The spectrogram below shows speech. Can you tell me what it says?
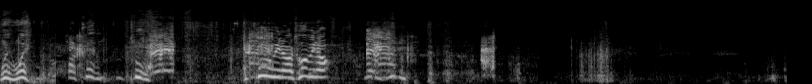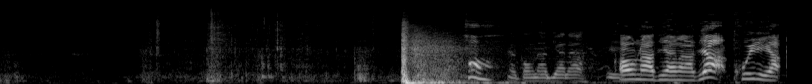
喂喂，看臭逼，臭逼，臭逼鸟，臭逼鸟。操！往那边呢，往那边啊，别，可以的呀。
